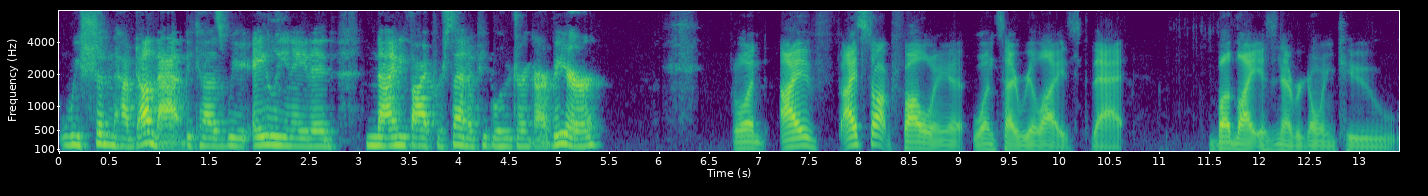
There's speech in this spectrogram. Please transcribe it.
we shouldn't have done that because we alienated 95% of people who drink our beer. Well, and I've I stopped following it once I realized that Bud Light is never going to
